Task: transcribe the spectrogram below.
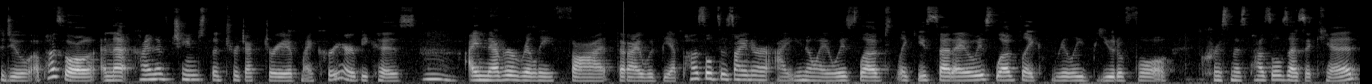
to do a puzzle. And that kind of changed the trajectory of my career because mm. I never really thought that I would be a puzzle designer. I, you know, I always loved, like you said, I always loved like really beautiful Christmas puzzles as a kid.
